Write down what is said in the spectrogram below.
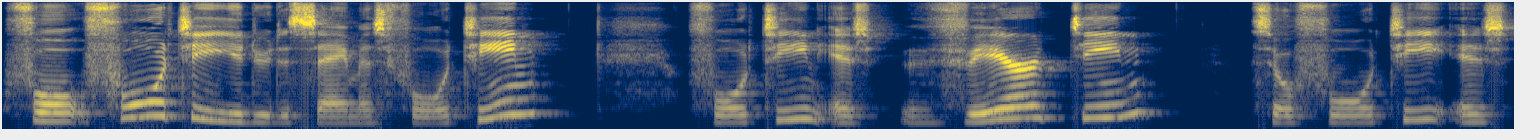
For 40, you do the same as 14. 14 is veertien. So 40 is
